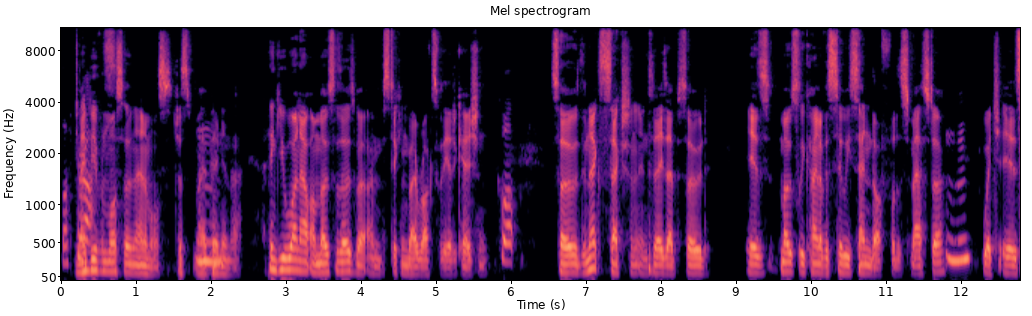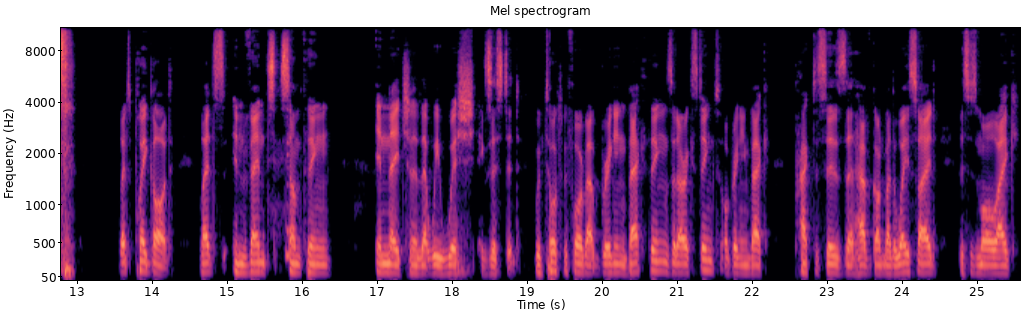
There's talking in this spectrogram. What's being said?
Look to Maybe even more so than animals. Just my Mm. opinion there. I think you won out on most of those, but I'm sticking by rocks for the education. Cool. So the next section in today's episode is mostly kind of a silly send off for the semester, hmm which is let's play God. Let's invent something in nature that we wish existed. We've talked before about bringing back things that are extinct or bringing back practices that have gone by the wayside. This is more like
